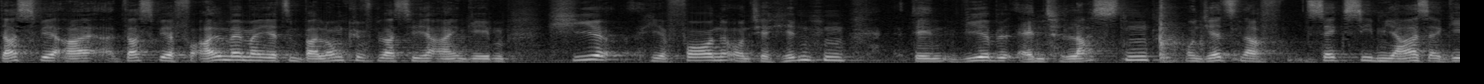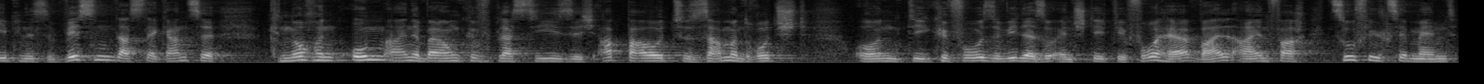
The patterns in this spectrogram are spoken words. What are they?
dass wir, dass wir vor allem, wenn wir jetzt ein Ballonkyphoplastie hier eingeben, hier, hier vorne und hier hinten den Wirbel entlasten und jetzt nach sechs, sieben Jahresergebnissen wissen, dass der ganze Knochen um eine Ballonkyphoplastie sich abbaut, zusammenrutscht und die Kyphose wieder so entsteht wie vorher, weil einfach zu viel Zement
